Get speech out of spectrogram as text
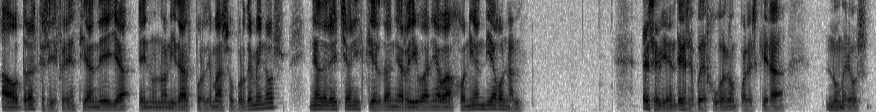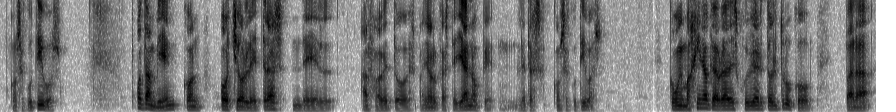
a otras que se diferencian de ella en una unidad por de más o por de menos, ni a derecha, ni izquierda, ni arriba, ni abajo, ni en diagonal. Es evidente que se puede jugar con cualesquiera números consecutivos o también con ocho letras del alfabeto español castellano, que letras consecutivas. Como imagino que habrá descubierto el truco para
